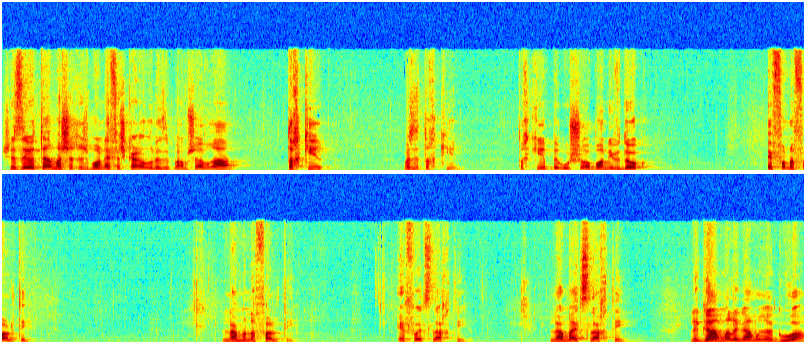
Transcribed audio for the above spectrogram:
שזה יותר מאשר חשבון נפש, קראנו לזה פעם שעברה, תחקיר. מה זה תחקיר? תחקיר פירושו, בוא נבדוק איפה נפלתי, למה נפלתי, איפה הצלחתי, למה הצלחתי, לגמרי לגמרי רגוע,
